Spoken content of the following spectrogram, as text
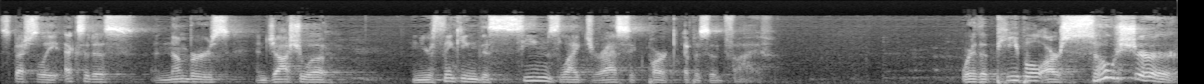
especially Exodus and Numbers and Joshua, and you're thinking this seems like Jurassic Park episode 5, where the people are so sure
